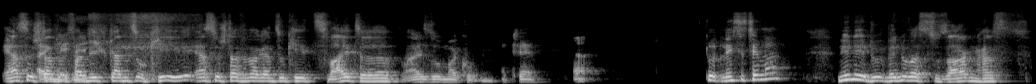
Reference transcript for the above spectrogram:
Erste Staffel Eigentlich fand nicht. ich ganz okay. Erste Staffel war ganz okay. Zweite, also mal gucken. Okay. Ja. Gut, nächstes Thema? Nee, nee, du, wenn du was zu sagen hast,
